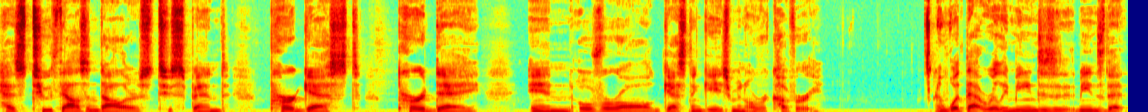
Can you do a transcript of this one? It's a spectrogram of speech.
has two thousand dollars to spend per guest per day in overall guest engagement or recovery. And what that really means is it means that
